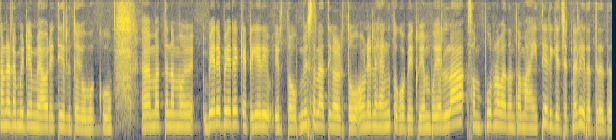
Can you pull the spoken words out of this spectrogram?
ಕನ್ನಡ ಮೀಡಿಯಮ್ ಯಾವ ರೀತಿ ಇಲ್ಲಿ ತೊಗೋಬೇಕು ಮತ್ತು ನಮ್ಮ ಬೇರೆ ಬೇರೆ ಕ್ಯಾಟಗರಿ ಇರ್ತವೆ, ಮೀಸಲಾತಿಗಳು ಇರ್ತವೆ, ಅವನ್ನೆಲ್ಲ ಹೆಂಗೆ ತೊಗೋಬೇಕು ಎಂಬ ಎಲ್ಲ ಸಂಪೂರ್ಣವಾದಂಥ ಮಾಹಿತಿ ಅಲ್ಲಿ ಗೆಜೆಟ್ನಲ್ಲಿ ಇರುತ್ತೆ ಅದು.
